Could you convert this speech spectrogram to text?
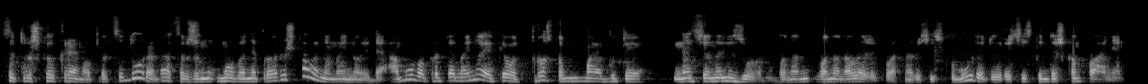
це трошки окрема процедура. Да? Це вже мова не про арештоване майно йде, а мова про те майно, яке от просто має бути націоналізоване, бо воно належить власне російському уряду і російським держкомпаніям.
